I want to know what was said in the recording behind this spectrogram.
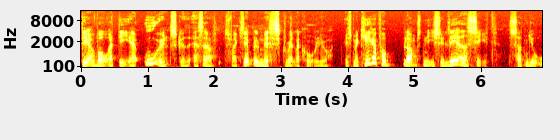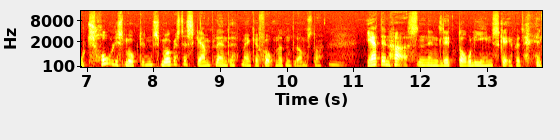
der, hvor at det er uønsket. Altså for eksempel med skvallerkål jo. Hvis man kigger på blomsten isoleret set, så er den jo utrolig smuk. Det er den smukkeste skærmplante, man kan få, når den blomstrer. Mm. Ja, den har sådan en lidt dårlig egenskab, at den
